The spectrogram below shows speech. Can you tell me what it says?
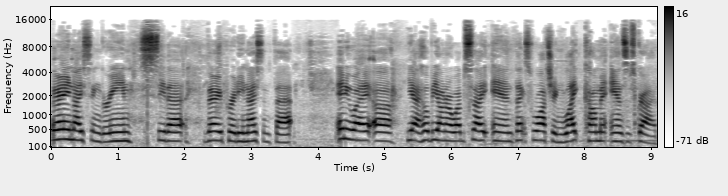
very nice and green. See that? Very pretty, nice and fat. Anyway, uh, yeah, he'll be on our website, and thanks for watching. Like, comment, and subscribe.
